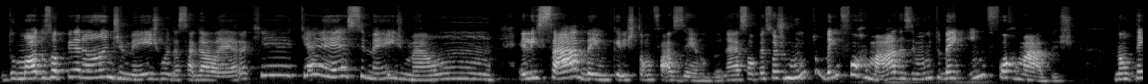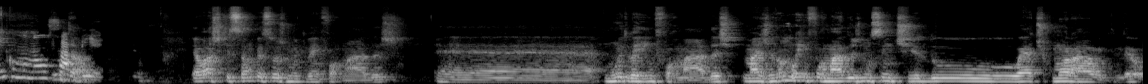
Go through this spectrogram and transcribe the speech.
do modus operandi mesmo dessa galera que, que é esse mesmo, é um eles sabem o que eles estão fazendo, né? São pessoas muito bem formadas e muito bem informadas. Não tem como não então, saber. Eu acho que são pessoas muito bem formadas, é, muito bem informadas, mas não bem informadas no sentido ético-moral, entendeu?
